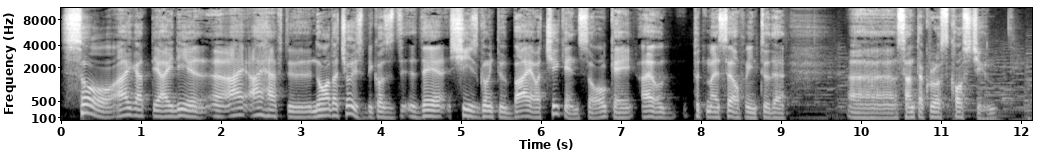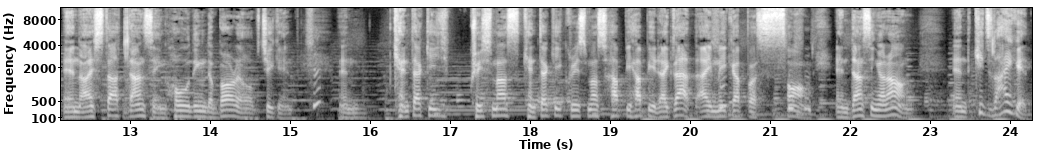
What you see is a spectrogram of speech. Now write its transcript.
So I got the idea. Uh, I I have to no other choice because there she's going to buy a chicken. So okay, I'll put myself into the uh, Santa Claus costume, and I start dancing, holding the barrel of chicken, and Kentucky Christmas, Kentucky Christmas, happy happy like that. I make up a song and dancing around, and kids like it.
